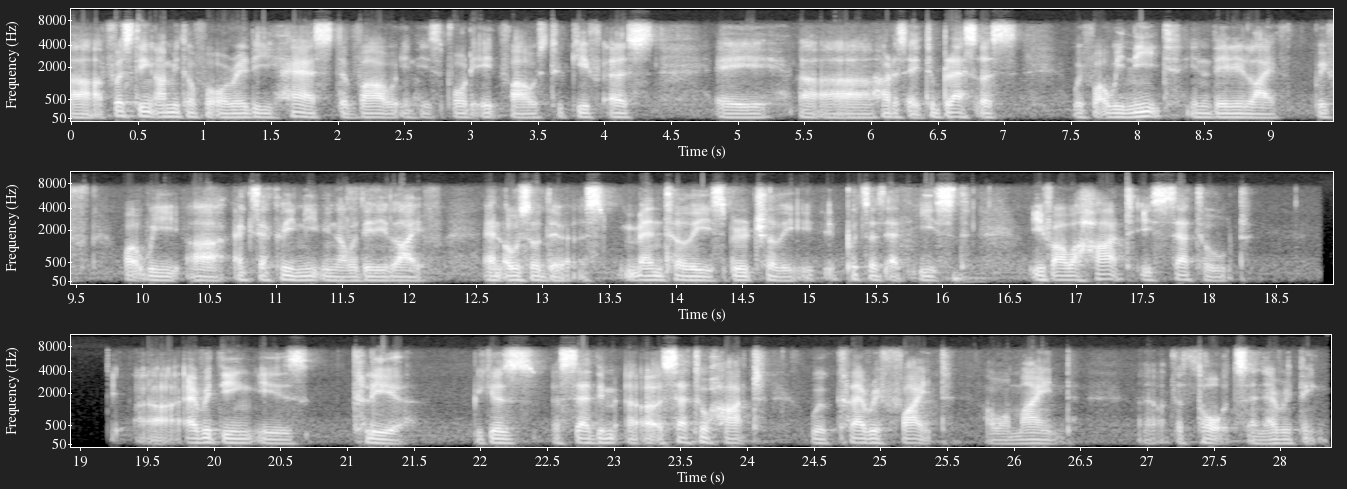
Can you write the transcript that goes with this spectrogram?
Uh, first thing, Amitofo already has the vow in his 48 vows to give us a, uh, how to say, to bless us with what we need in daily life, with what we uh, exactly need in our daily life and also the mentally, spiritually, it puts us at ease. If our heart is settled, uh, everything is clear because a, settled, a settled heart will clarify our mind, uh, the thoughts and everything.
